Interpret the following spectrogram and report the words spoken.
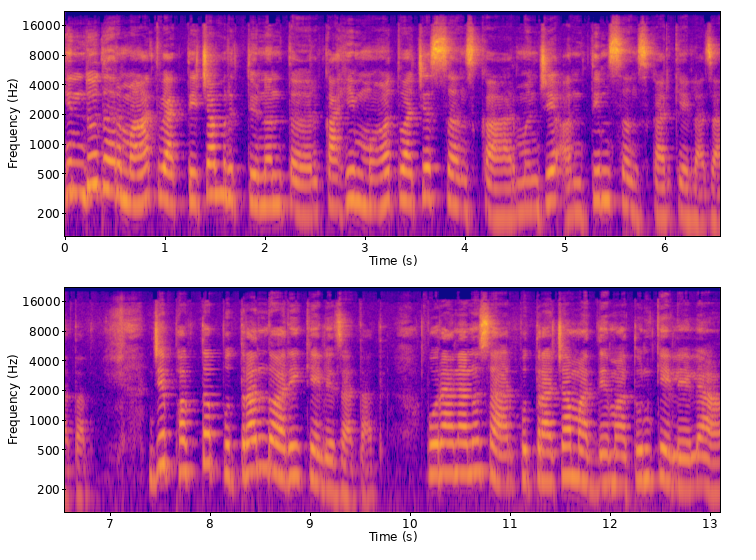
हिंदू धर्मात व्यक्तीच्या मृत्यूनंतर काही महत्त्वाचे संस्कार म्हणजे अंतिम संस्कार केला जातात जे फक्त पुत्रांद्वारे केले जातात. पुराणानुसार पुत्राच्या माध्यमातून केलेल्या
